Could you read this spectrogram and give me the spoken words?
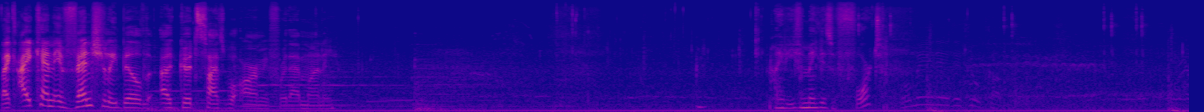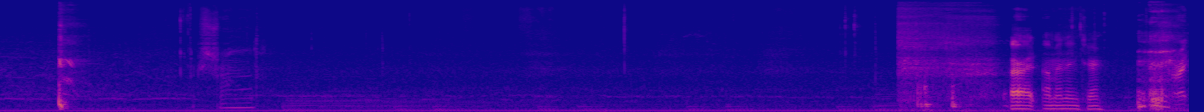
Like, I can eventually build a good sizable army for that money. Maybe even make this a fort? Stronghold. Alright, I'm ending turn. Alright.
